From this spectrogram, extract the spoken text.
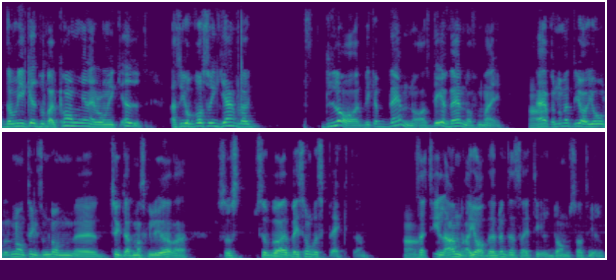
de gick ut på balkongen eller de gick ut. Alltså jag var så jävla glad, vilka vänner, alltså, det är vänner för mig. Ja. Även om inte jag gjorde någonting som de eh, tyckte att man skulle göra, så, så visade de respekten. Ja. Säg till andra, jag behövde inte ens säga till, de sa till.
